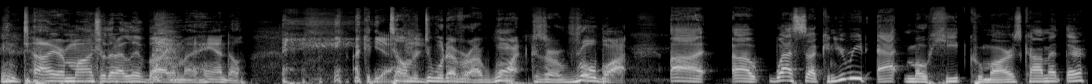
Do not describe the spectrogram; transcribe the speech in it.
entire mantra that I live by in my handle. I can tell them to do whatever I want because they're a robot. Uh, uh, Wes, uh, can you read at Mohit Kumar's comment there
